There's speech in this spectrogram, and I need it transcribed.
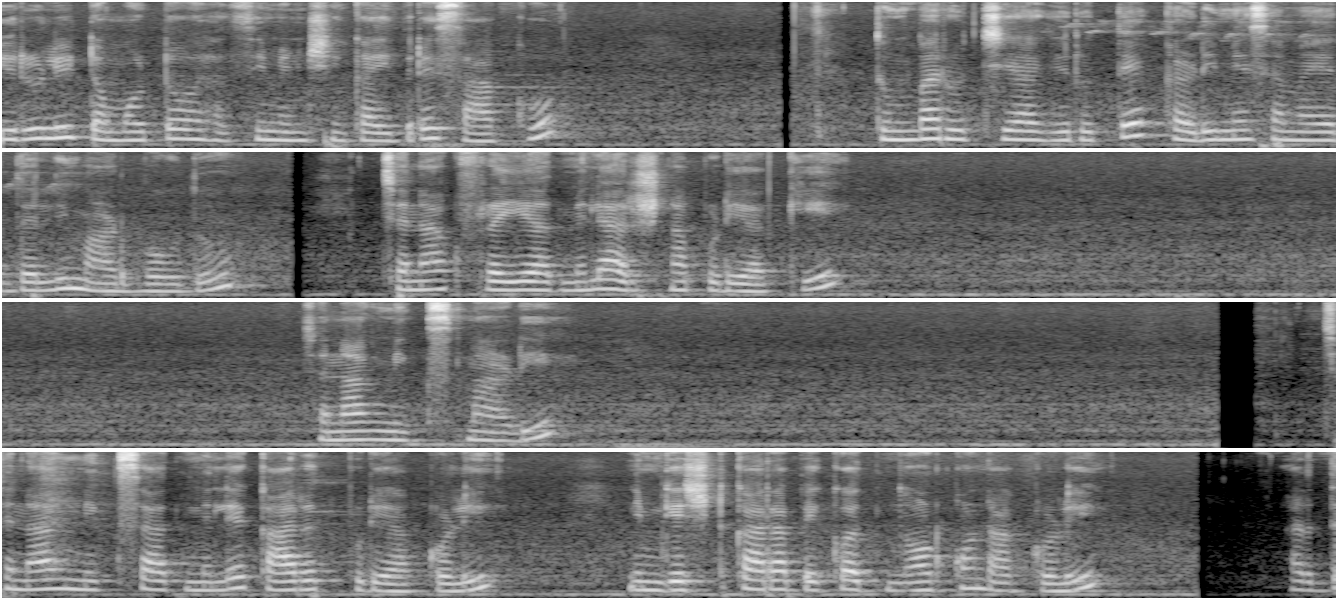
ಈರುಳ್ಳಿ, ಟೊಮೊಟೊ, ಹಸಿಮೆಣ್ಸಿನ್ಕಾಯಿ ಇದ್ದರೆ ಸಾಕು. ತುಂಬ ರುಚಿಯಾಗಿರುತ್ತೆ. ಕಡಿಮೆ ಸಮಯದಲ್ಲಿ ಮಾಡ್ಬೋದು. ಚೆನ್ನಾಗಿ ಫ್ರೈ ಆದಮೇಲೆ ಅರಿಶಿನ ಪುಡಿ ಹಾಕಿ. ಚೆನ್ನಾಗಿ ಮಿಕ್ಸ್ ಮಾಡಿ. ಚೆನ್ನಾಗಿ ಮಿಕ್ಸ್ ಆದಮೇಲೆ ಖಾರದ ಪುಡಿ ಹಾಕ್ಕೊಳ್ಳಿ ನಿಮ್ಗೆ ಎಷ್ಟು ಖಾರ ಬೇಕೋ ಅದು ನೋಡ್ಕೊಂಡು ಹಾಕ್ಕೊಳ್ಳಿ. ಅರ್ಧ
